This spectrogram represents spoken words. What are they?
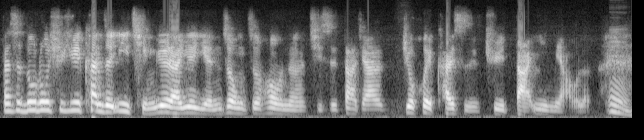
但是陆陆续续看着疫情越来越严重之后呢，其实大家就会开始去打疫苗了，嗯，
